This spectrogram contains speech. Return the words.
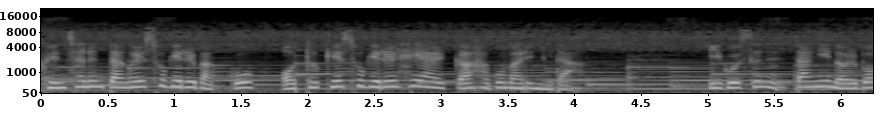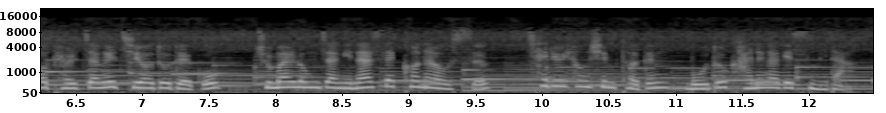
괜찮은 땅을 소개를 받고 어떻게 소개를 해야 할까 하고 말입니다. 이곳은 땅이 넓어 별장을 지어도 되고 주말 농장이나 세컨하우스, 체류 형심터 등 모두 가능하겠습니다.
